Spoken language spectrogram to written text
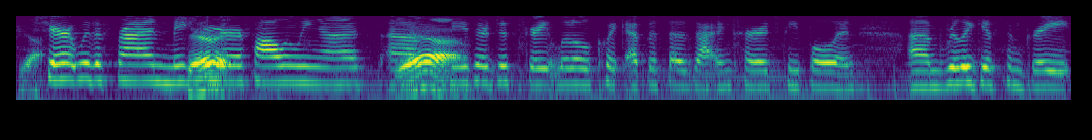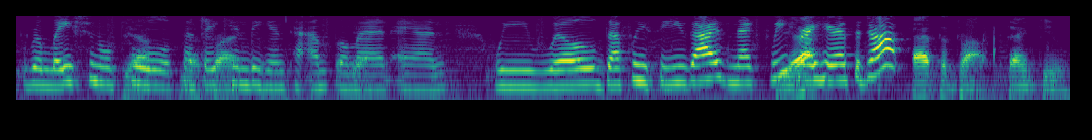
Yeah. share it with a friend. Make Share sure it. you're following us. Um, Yeah. These are just great little quick episodes that encourage people and um, really give some great relational tools that they right. can begin to implement. And we will definitely see you guys next week Yeah. right here at the drop. At the drop. Thank you.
